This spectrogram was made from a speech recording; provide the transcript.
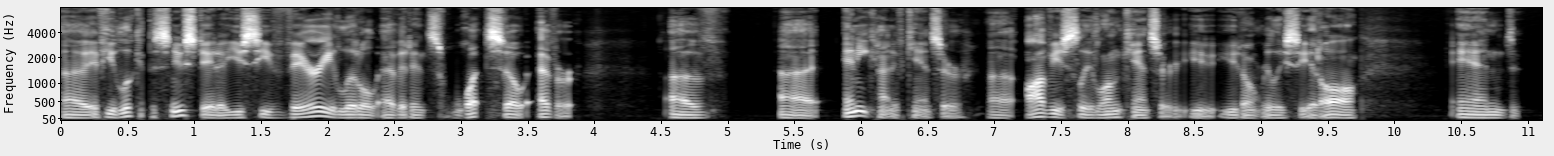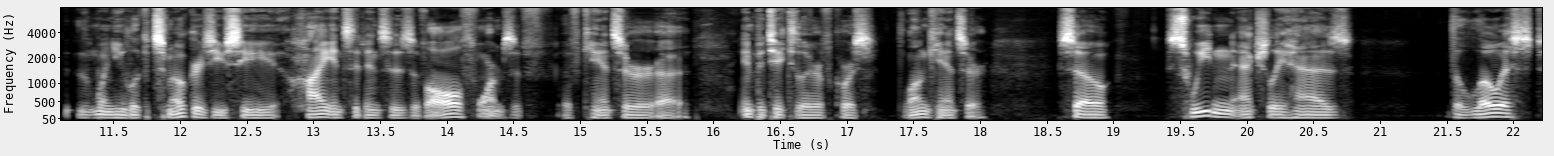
uh, if you look at the snus data, you see very little evidence whatsoever of uh, any kind of cancer. Uh, obviously, lung cancer, you, you don't really see at all. And when you look at smokers, you see high incidences of all forms of, of cancer, uh, in particular, of course, lung cancer. So, Sweden actually has the lowest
